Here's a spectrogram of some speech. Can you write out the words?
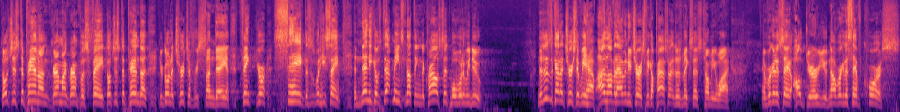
Don't just depend on grandma and grandpa's faith. Don't just depend on you're going to church every Sunday and think you're saved. This is what he's saying. And then he goes, that means nothing. The crowd said, well, what do we do? Now, this is the kind of church that we have. I love an Avenue Church. We go, Pastor, it doesn't make sense. Tell me why. And we're going to say, How dare you? No, we're going to say, Of course.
